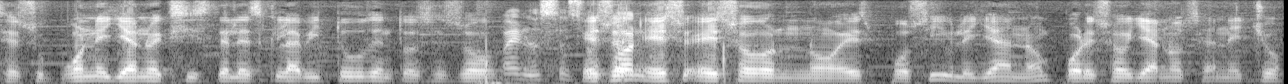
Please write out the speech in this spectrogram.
se supone ya no existe la esclavitud, entonces eso Bueno, se eso, eso eso no es posible ya, ¿no? Por eso ya no se han hecho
